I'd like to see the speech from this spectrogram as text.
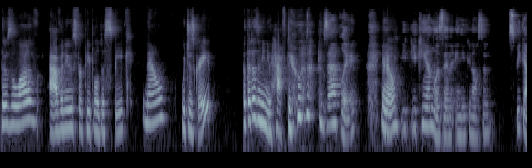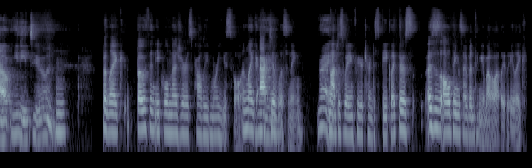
there's a lot of avenues for people to speak now which is great but that doesn't mean you have to. exactly. You like, know, you, you can listen and you can also speak out when you need to. And... Mm-hmm. But like both in equal measure is probably more useful and like right. active listening. Right. Not just waiting for your turn to speak. Like there's, this is all things I've been thinking about a lot lately. Like,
